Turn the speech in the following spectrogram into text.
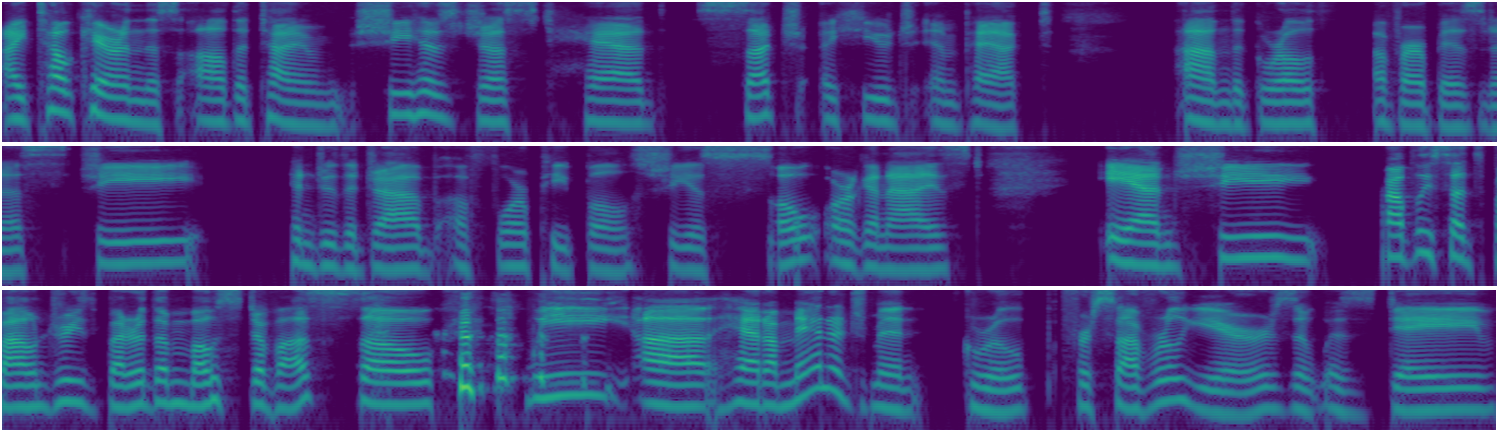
I tell Karen this all the time. She has just had such a huge impact on the growth of our business. She can do the job of four people. She is so organized and she probably sets boundaries better than most of us. So we uh, had a management group for several years. It was Dave,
